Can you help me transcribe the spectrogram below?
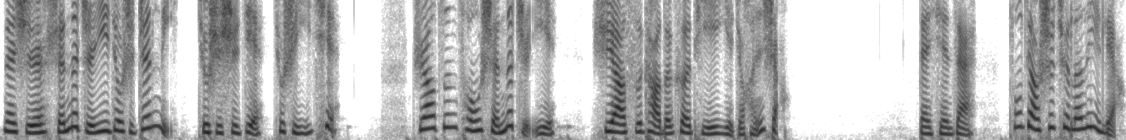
那时，神的旨意就是真理，就是世界，就是一切。只要遵从神的旨意，需要思考的课题也就很少。但现在，宗教失去了力量，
